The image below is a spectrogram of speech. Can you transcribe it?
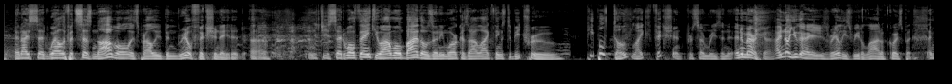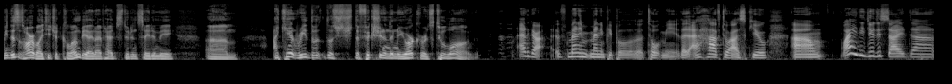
and I said, Well, if it says novel, it's probably been real fictionated. Uh, and she said, Well, thank you. I won't buy those anymore because I like things to be true. People don't like fiction for some reason in America. I know you guys, Israelis, read a lot, of course, but I mean, this is horrible. I teach at Columbia, and I've had students say to me, um, I can't read the, the, sh- the fiction in the New Yorker, it's too long. Etgar, many many people uh, told me that I have to ask you, um, why did you decide uh,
